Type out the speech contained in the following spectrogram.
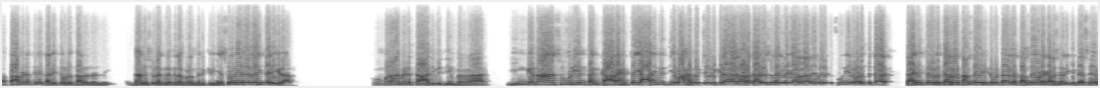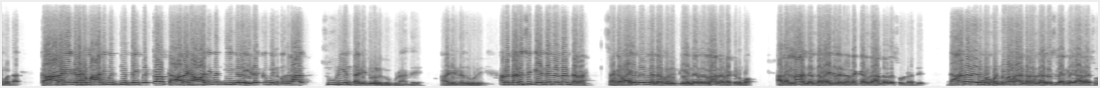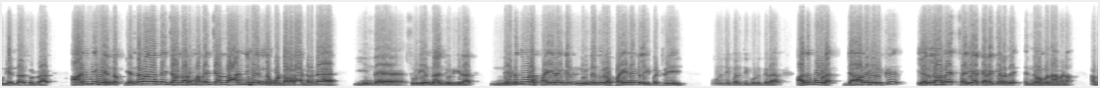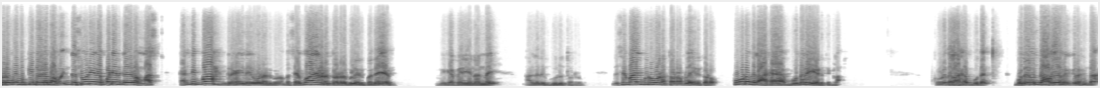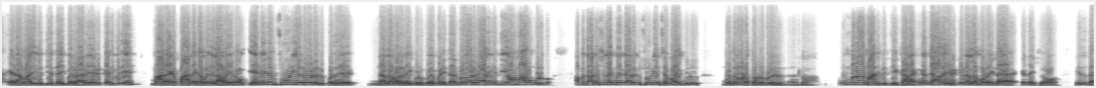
பத்தாம் இடத்திலே தனித்து விழுத்தாலும் நன்மை. தனுசு லக்னத்துல பிறந்திருக்கிறீங்க. சூரியன் எதை தருகிறார்? ஒன்பதாம் இடத்தை ஆதிபத்தியம் பெறார். இங்கதான் சூரியன் தன் காரகத்தை ஆதிபத்தியமாக பெற்று இருக்கிறார் அதனால தனுசு லக்னக்காரர் நிறைய பேருக்கு சூரியன் வளர்த்துட்டார். தனித்து வளர்த்தாருன்னா தந்தை இருக்க மாட்டார் இல்ல தந்தையோட கடைசி வரைக்கும் பேசவே மாட்டார். காரக கிரகம் ஆதிபத்தியத்தை பெற்றால் காரக ஆதிபத்தியங்களை இழக்கும் என்பதனால் சூரியன் தனித்து வளர்க்க கூடாது அப்படின்றது உறுதி. ஆனா தனுசுக்கு என்னென்னலாம் தர? சக வயதுள்ள நபருக்கு என்னென்னலாம் நடக்கணுமோ அதெல்லாம் அந்தந்த வயதுல நடக்கிறதான்றத சொல்றது. தான தர்மம் பண்ணுவாரான்றது தனுசு லக்னக்காரர் சூரியன் தான் சொல்றார். ஆன்மீக எண்ணம் எந்த மதத்தை சார்ந்தாலும் மதை சார்ந்த ஆன்மீக எண்ணம் கொண்டவரான்றத இந்த சூரியன் தான் சொல்கிறார். நெடுதூர பயணங்கள் நீண்ட தூர பயணங்களை பற்றி உறுதிப்படுத்தி கொடுக்கிறார். அதுபோல ஜாதகருக்கு எல்லாமே சரியா கிடைக்கிறது இந்த ஒன்பதாம் இடம். அப்ப ரொம்ப முக்கியமான பாவம் இந்த சூரியன் எப்படி இருக்கணும்? மஸ்ட் கண்டிப்பா கிரகிணையோட இருக்கணும். அப்ப செவ்வாயோட தொடர்புல இருப்பது மிகப்பெரிய நன்மை. அல்லது குரு தொடர்பு. இந்த செவ்வாய் குருவோட தொடர்புல இருக்கணும். கூடுதலாக புதனை எடுத்துக்கலாம். கூடுதலாக புதன். புதன் வந்து அவயோக கிரகம் தான். ஏழாம் ஆதிபத்தியத்தை பெறார். ஏழுக்கு அதிபதி மாரக பாதக அமைவில் அவயோகம். எனினும் சூரியனோடு இருப்பது நல்ல பலனை கொடுக்கும். எப்படி? தர்ம கர்மாதிபத்தி யோகமாவும் கொடுக்கும். அப்ப தனுசு லக்னக்காரருக்கு சூரியன் செவ்வாய் குரு புதனோட தொடர்புல இருந்தாருன்னா ஒன்பதாம் ஆதிபத்திய காரகங்கள் ஜாதகருக்கு நல்ல முறையில கிடைக்கும். இது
